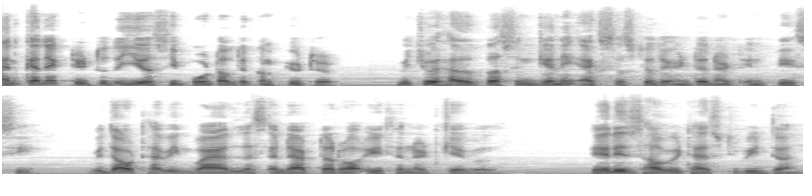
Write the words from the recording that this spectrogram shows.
and connect it to the USB port of the computer, which will help us in gaining access to the internet in PC without having wireless adapter or Ethernet cable. Here is how it has to be done.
